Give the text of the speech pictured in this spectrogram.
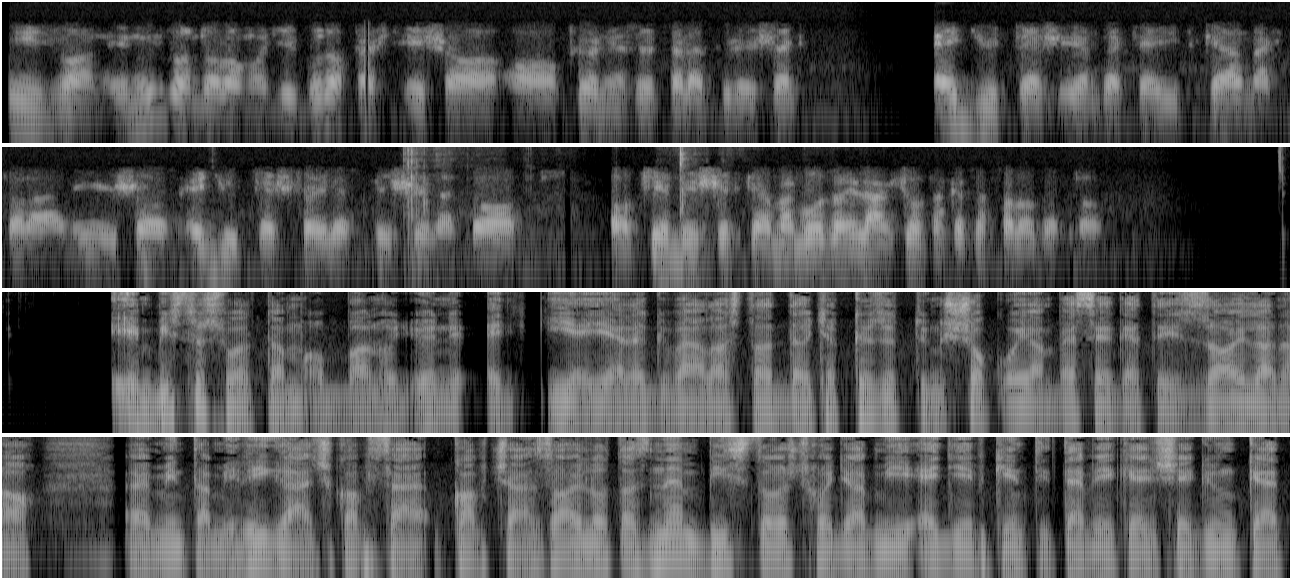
Így van. Én úgy gondolom, hogy Budapest és a, a környező települések együttes érdekeit kell megtalálni, és az együttes fejlesztésének a, a kérdését kell megoldani. Láng Zsoltnak ez a feladata. Én biztos voltam abban, hogy ön egy ilyen jellegű választ ad, de hogyha közöttünk sok olyan beszélgetés zajlana, eh, mint ami Rigács kapcsán zajlott, az nem biztos, hogy a mi egyébkénti tevékenységünket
